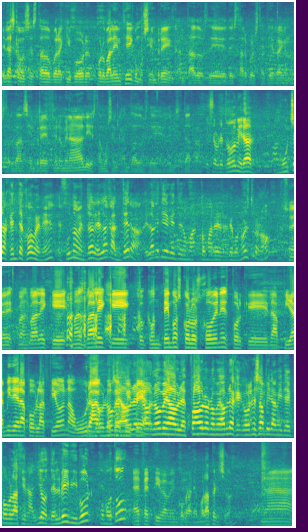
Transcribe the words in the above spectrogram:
en las que hemos estado por aquí por, por Valencia y como siempre encantados de, de estar por esta tierra que nos tratan siempre fenomenal y estamos encantados de, de visitarla. Y sobre todo, mirar, mucha gente joven, ¿eh? Es fundamental, es la cantera, es la que tiene que toma- tomar el relevo nuestro, ¿no? Eso es, más vale que más vale que co- contemos con los jóvenes porque la pirámide de la población augura no, no me cosas muy hables, feas. no, no me hables, Pablo, no me hables, que con esa pirámide poblacional, yo del baby boom, como tú, Efectivamente. cobraremos la pensión. Ah,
